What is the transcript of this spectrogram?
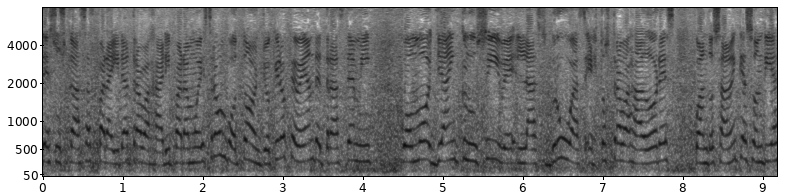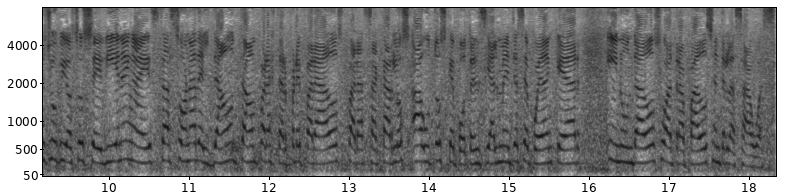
de sus casas para ir a trabajar. Y para muestra un botón, yo quiero que vean detrás de mí cómo ya inclusive las grúas, estos trabajadores, cuando saben que son días lluviosos, se vienen a esta zona del downtown para estar preparados para sacar los autos que potencialmente se puedan quedar inundados o atrapados entre las aguas.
